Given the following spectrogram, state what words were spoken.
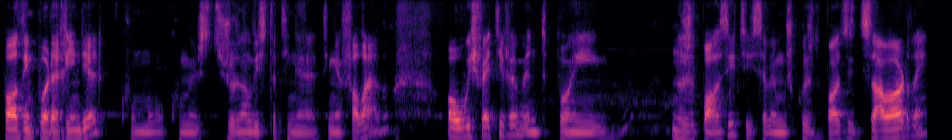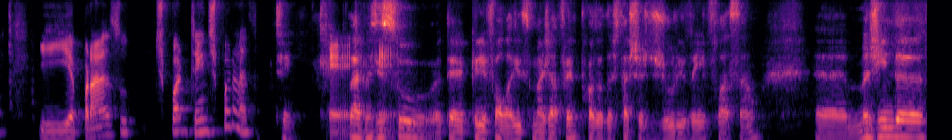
podem pôr a render, como, como este jornalista tinha, tinha falado, ou efetivamente põem nos depósitos, e sabemos que os depósitos à ordem e a prazo dispar, têm disparado. Sim, é, claro, mas é... isso, até queria falar isso mais à frente, por causa das taxas de juros e da inflação, Uh, mas ainda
